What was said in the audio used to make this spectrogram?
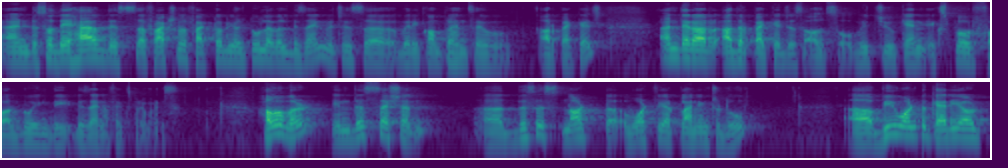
and so they have this fractional factorial 2 level design which is a very comprehensive R package and there are other packages also which you can explore for doing the design of experiments. However, in this session uh, this is not uh, what we are planning to do. Uh, we want to carry out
